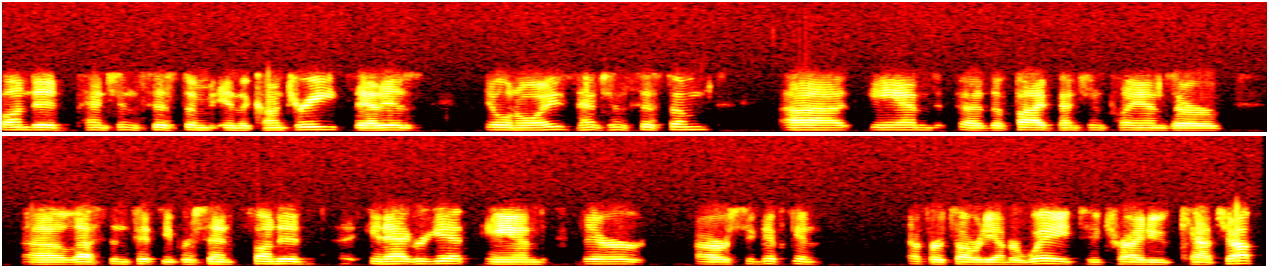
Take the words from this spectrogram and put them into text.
funded pension system in the country, that is Illinois' pension system. Uh, and uh, the five pension plans are uh, less than 50% funded in aggregate, and there are significant efforts already underway to try to catch up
